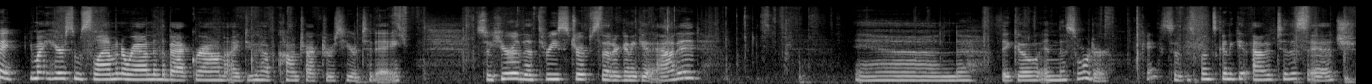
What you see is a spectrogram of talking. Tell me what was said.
Okay, you might hear some slamming around in the background. I do have contractors here today. So here are the three strips that are gonna get added. And they go in this order. Okay, so this one's gonna get added to this edge.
